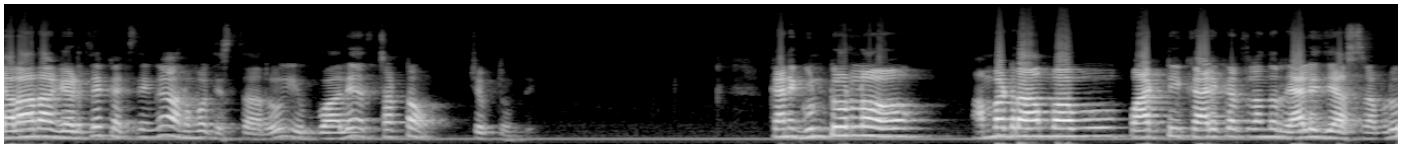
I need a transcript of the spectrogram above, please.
చలానా కడితే ఖచ్చితంగా అనుమతిస్తారు. ఇవ్వాలి. అది చట్టం చెప్తుంది. కానీ గుంటూరులో అంబటి రాంబాబు పార్టీ కార్యకర్తలందరూ ర్యాలీ చేస్తున్నప్పుడు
